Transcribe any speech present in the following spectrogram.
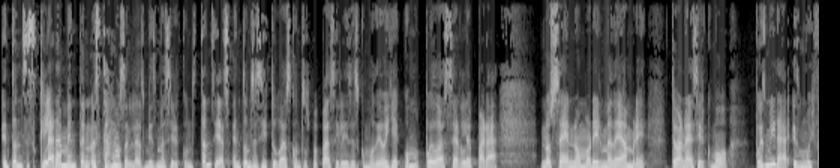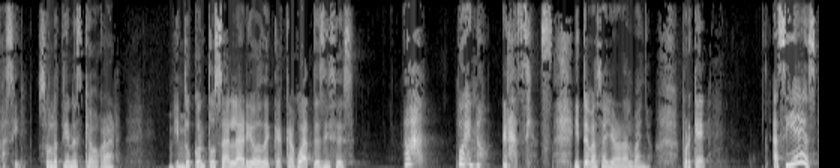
Entonces, claramente no estamos en las mismas circunstancias. Entonces, si tú vas con tus papás y le dices como de, oye, ¿cómo puedo hacerle para, no sé, no morirme de hambre? Te van a decir como, pues mira, es muy fácil, solo tienes que ahorrar. Uh -huh. Y tú con tu salario de cacahuates dices, ah, bueno, gracias. Y te vas a llorar al baño. Porque Así es,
